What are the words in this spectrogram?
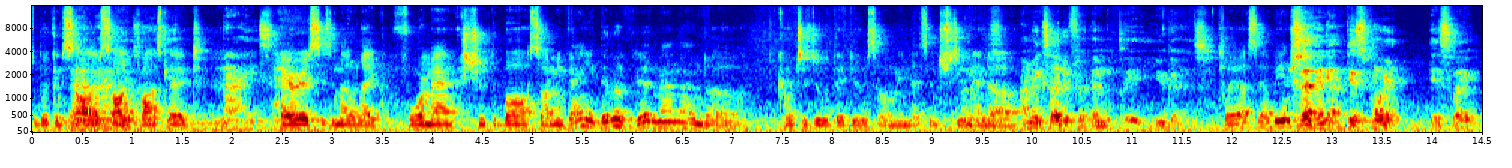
looking solid, solid prospect. Nice. Harris is another like four man shoot the ball. So I mean, Vanier, they look good, man, and uh, the coaches do what they do. So I mean, that's interesting. And uh, I'm excited for them to play you guys. play us, that'll be interesting. Because I think at this point, it's like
